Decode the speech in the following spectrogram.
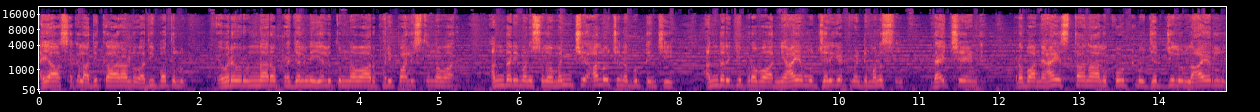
అయా సకల అధికారాలు అధిపతులు ఎవరెవరు ఉన్నారో ప్రజల్ని ఏలుతున్నవారు పరిపాలిస్తున్నవారు అందరి మనసులో మంచి ఆలోచన పుట్టించి అందరికీ ప్రభా న్యాయము జరిగేటువంటి మనస్సు దయచేయండి. ప్రభా న్యాయస్థానాలు కోర్టులు జడ్జిలు లాయర్లు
